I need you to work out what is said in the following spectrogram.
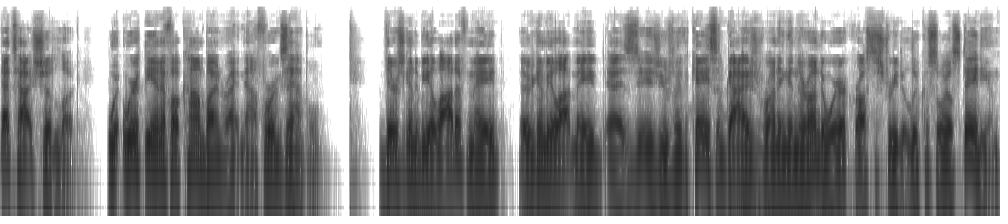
That's how it should look. We're at the NFL Combine right now. For example, there's going to be a lot of made. There's going to be a lot made, as is usually the case, of guys running in their underwear across the street at Lucas Oil Stadium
